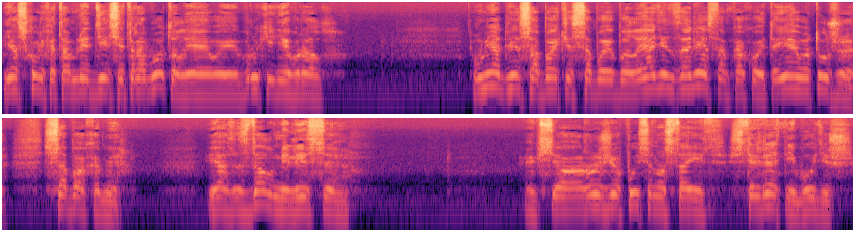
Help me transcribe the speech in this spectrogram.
Я сколько там лет 10 работал, я его и в руки не брал. У меня две собаки с собой было. И один залез там какой-то, я его тоже с собаками. Я сдал в милицию. И все, оружие пусть оно стоит. Стрелять не будешь.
